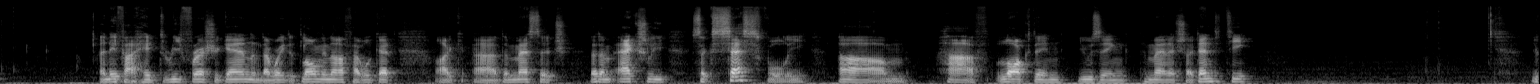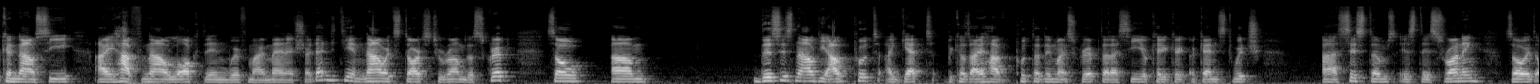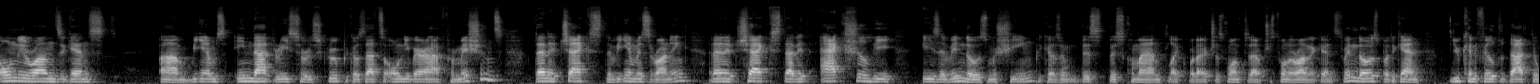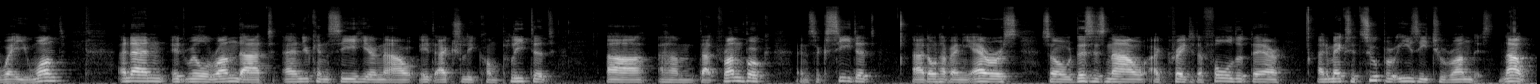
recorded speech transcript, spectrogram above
And if I hit refresh again and I waited long enough, I will get like uh, the message that I'm actually successfully um, have logged in using the managed identity. you can now see I have now logged in with my managed identity and now it starts to run the script. So um, this is now the output I get because I have put that in my script that I see, okay, against which uh, systems is this running. So it only runs against um, VMs in that resource group because that's only where I have permissions. Then it checks the VM is running and then it checks that it actually is a Windows machine because this, this command, like what I just wanted, I just want to run against Windows. But again, you can filter that the way you want. And then it will run that. And you can see here now it actually completed uh, um, that runbook and succeeded. I don't have any errors. So this is now, I created a folder there and it makes it super easy to run this. Now,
